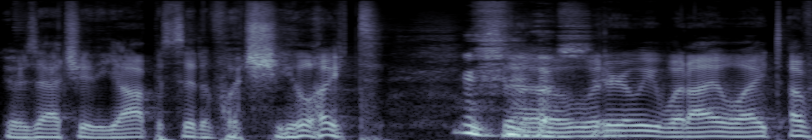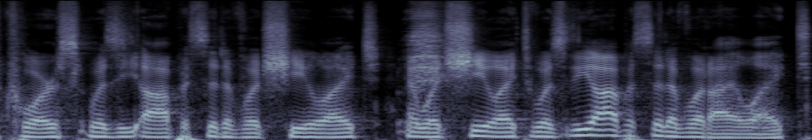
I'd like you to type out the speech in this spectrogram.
it was actually the opposite of what she liked. So Oh, literally what i liked of course was the opposite of what she liked. And what she liked was the opposite of what i liked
